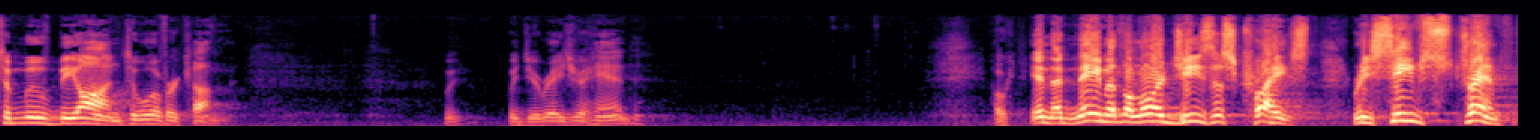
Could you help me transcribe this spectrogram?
to move beyond, to overcome. Would you raise your hand? In the name of the Lord Jesus Christ, receive strength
